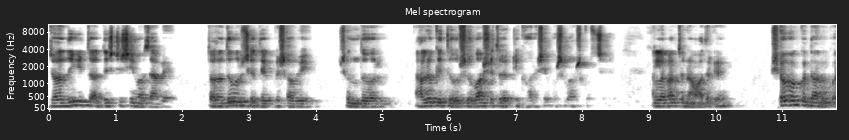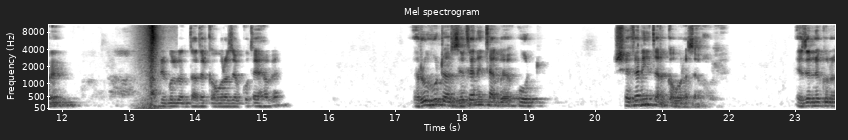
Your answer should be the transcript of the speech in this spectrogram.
যতদিন তার দৃষ্টিসীমা যাবে, ততদূর সে দেখবে সবই সুন্দর, আলোকিত, সুবাসিত একটি ঘরে সে বসবাস করছে। আল্লাহ ভাবছেন আমাদেরকে সৌভাগ্য দান করে আপনি বললেন, তাদের কবর আজাব কোথায় হবে? রুহুটা যেখানেই থাকবে, উঠ, সেখানেই তার কবর আজাব হবে। এজন্য কোনো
